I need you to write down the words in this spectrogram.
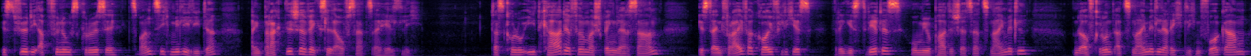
ist für die Abfüllungsgröße 20 ml ein praktischer Wechselaufsatz erhältlich. Das Kolloid K der Firma Spengler Sahn ist ein frei verkäufliches registriertes homöopathisches Arzneimittel und aufgrund arzneimittelrechtlichen Vorgaben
